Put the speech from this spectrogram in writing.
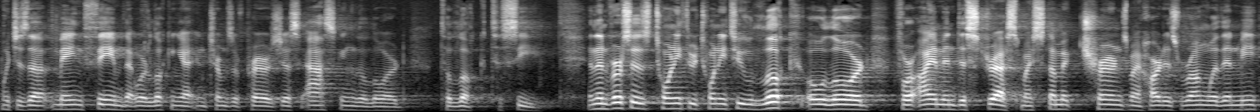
Which is a main theme that we're looking at in terms of prayers, just asking the Lord to look, to see. And then verses 20 through 22 Look, O Lord, for I am in distress. My stomach churns, my heart is wrung within me,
